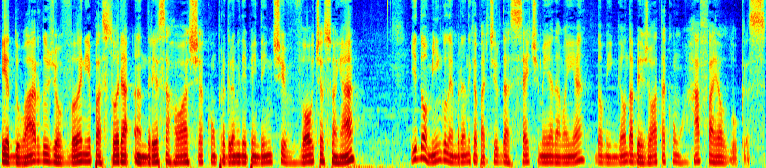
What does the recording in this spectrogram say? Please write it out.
Eduardo Giovanni e pastora Andressa Rocha com o programa independente Volte a Sonhar. E domingo, lembrando que a partir das sete e meia da manhã, Domingão da BJ com Rafael Lucas.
